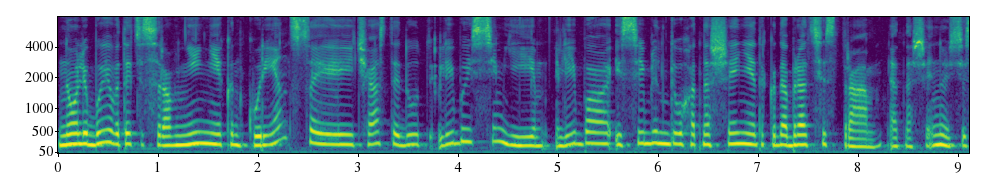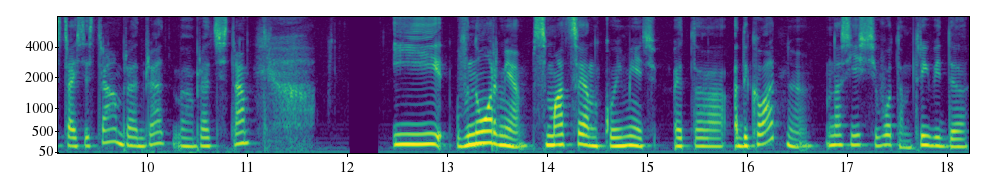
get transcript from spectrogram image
Но любые вот эти сравнения конкуренции часто идут либо из семьи, либо из сиблинговых отношений. Это когда брат-сестра отношения, ну, сестра-сестра, брат-брат, брат-сестра. И в норме самооценку иметь это адекватную. У нас есть всего там три вида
